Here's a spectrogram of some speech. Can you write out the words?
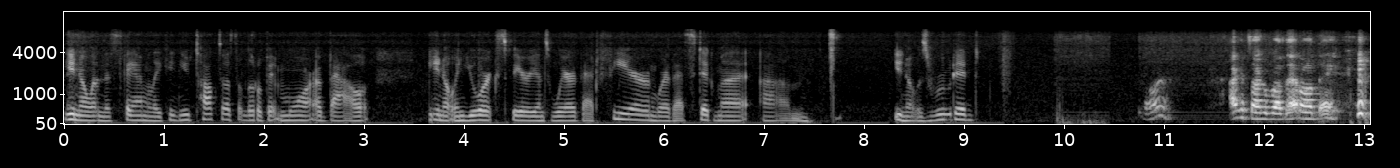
you know in this family. Can you talk to us a little bit more about you know, in your experience, where that fear and where that stigma, um, you know, is rooted. Sure. I could talk about that all day.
